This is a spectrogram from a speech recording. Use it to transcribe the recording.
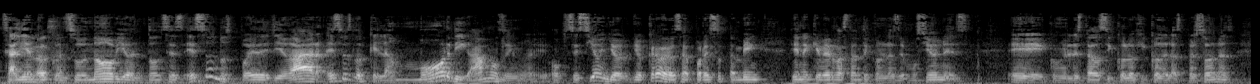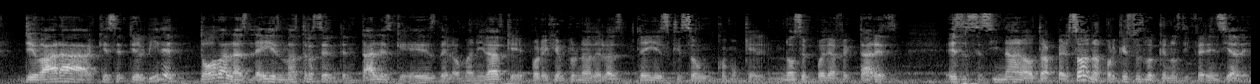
saliendo con su novio, entonces eso nos puede llevar, eso es lo que el amor, digamos, en eh, obsesión, yo, yo creo, o sea, por eso también tiene que ver bastante con las emociones, eh, con el estado psicológico de las personas, llevar a que se te olvide todas las leyes más trascendentales que es de la humanidad, que por ejemplo una de las leyes que son como que no se puede afectar es, es asesinar a otra persona, porque eso es lo que nos diferencia de,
